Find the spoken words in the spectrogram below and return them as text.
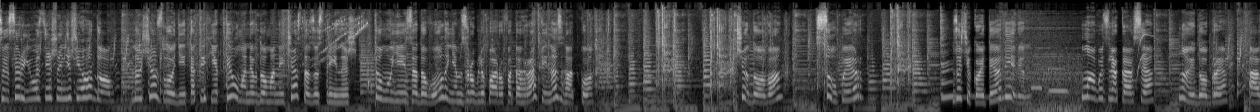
це серйозніше, ніж я гадав. Ну що, злодій, таких як ти у мене вдома не часто зустрінеш. Тому я із задоволенням зроблю пару фотографій на згадку. Чудово. Супер. Зачекайте, а де він? Мабуть, злякався. Ну і добре. А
